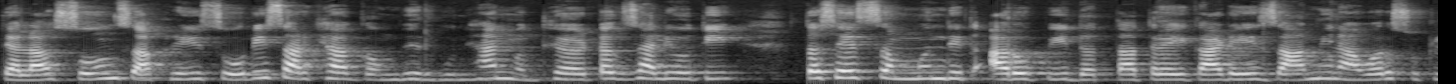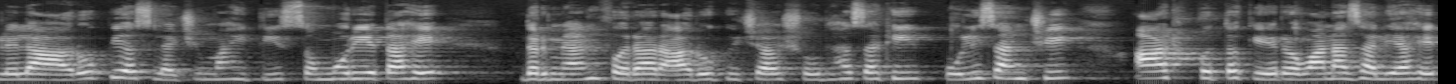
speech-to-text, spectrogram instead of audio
त्याला सोनसाखळी चोरीसारख्या गंभीर गुन्ह्यांमध्ये अटक झाली होती. तसेच संबंधित आरोपी दत्तात्रय गाडे जामिनावर सुटलेला आरोपी असल्याची माहिती समोर येत आहे. दरम्यान फरार आरोपीच्या शोधासाठी पोलिसांची आठ पथके रवाना झाली आहेत.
